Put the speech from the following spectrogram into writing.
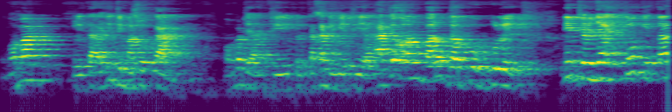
Umpama berita ini dimasukkan, umpama dia diberitakan di media. Ada orang baru gabung boleh. Leadernya itu kita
